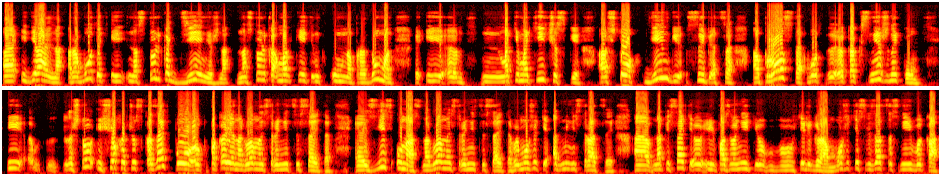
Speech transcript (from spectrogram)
а, идеально работать и настолько денежно, настолько маркетинг умно продуман и э, математически, что деньги сыпятся просто вот э, как снежный ком. И что еще хочу сказать, по, пока я на главной странице сайта. Э, здесь у нас на главной странице сайта вы можете администрации а, написать э, или позвонить в Telegram, можете связаться с ней в ВК,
